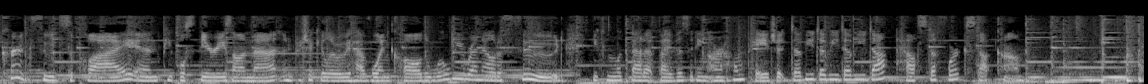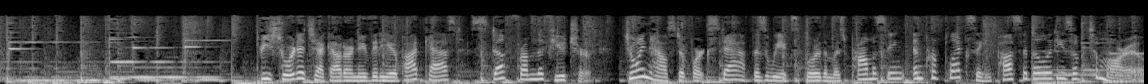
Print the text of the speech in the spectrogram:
current food supply and people's theories on that. In particular, we have one called Will We Run Out of Food? You can look that up by visiting our homepage at www.howstuffworks.com. Be sure to check out our new video podcast, Stuff from the Future Join How Stuff Works staff as we explore the most promising and perplexing possibilities of tomorrow.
